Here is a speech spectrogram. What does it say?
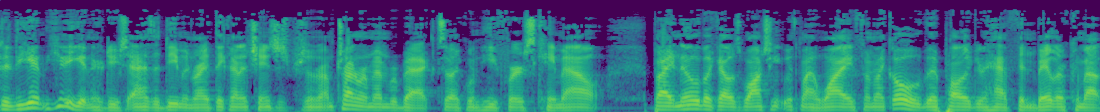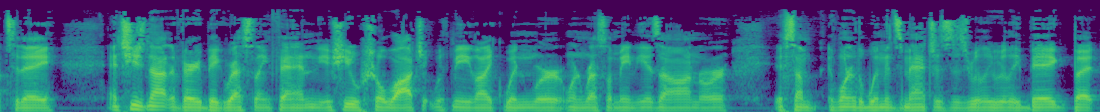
did he get he did get introduced as a demon, right? They kind of changed his persona. I'm trying to remember back to like when he first came out, but I know like I was watching it with my wife. I'm like, oh, they're probably gonna have Finn Balor come out today, and she's not a very big wrestling fan. She she'll watch it with me like when we're when WrestleMania is on, or if some if one of the women's matches is really really big, but.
